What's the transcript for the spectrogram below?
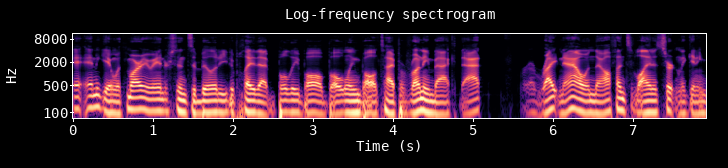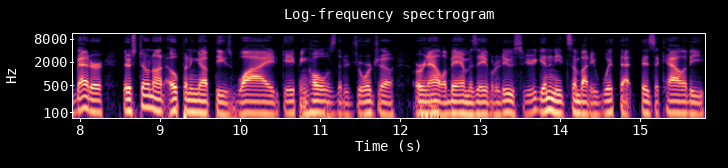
And again, with Mario Anderson's ability to play that bully ball, bowling ball type of running back, that right now, and the offensive line is certainly getting better, they're still not opening up these wide, gaping holes that a Georgia or an Alabama is able to do. So you're going to need somebody with that physicality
